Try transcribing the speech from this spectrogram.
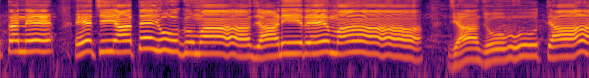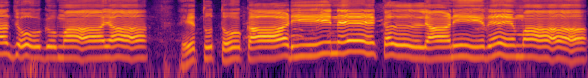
તને એચિયા તે યુગમાં જાણી રે માં. જ્યાં જોવું ત્યાં જોગ માયા. હેતુ તો કાઢીને કલ્યાણી રે માં.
